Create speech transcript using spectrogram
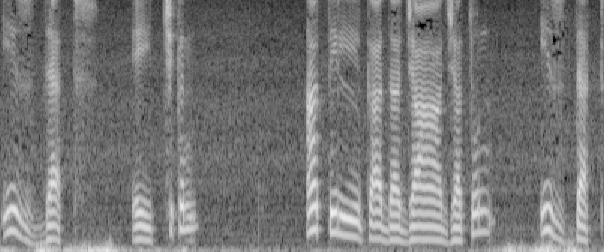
is that a chicken? Atilka dajajatun, is that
